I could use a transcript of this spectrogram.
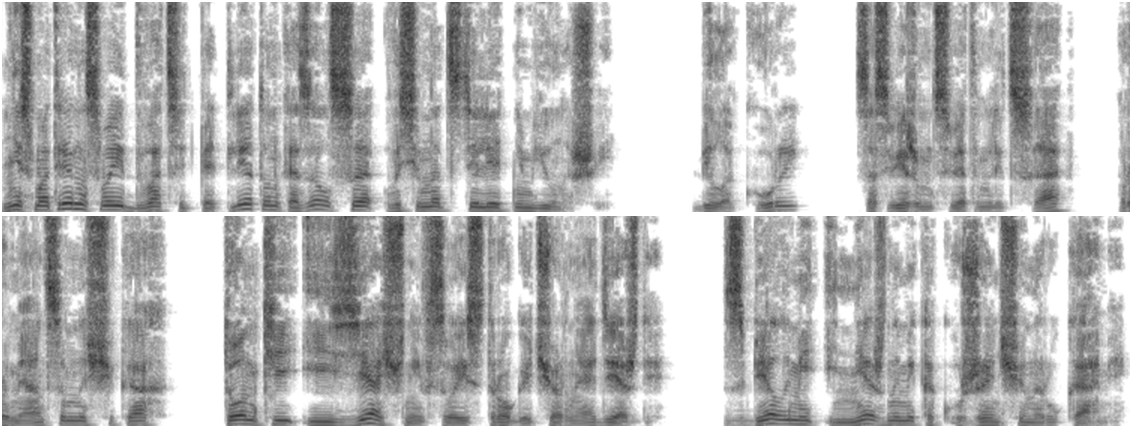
Несмотря на свои 25 лет, он казался 18-летним юношей. Белокурый, со свежим цветом лица, румянцем на щеках, тонкий и изящный в своей строгой черной одежде, с белыми и нежными, как у женщины, руками.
